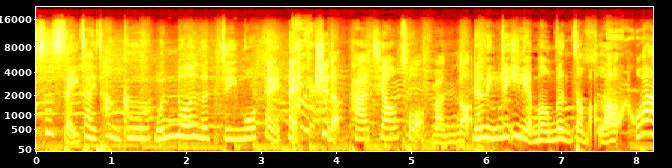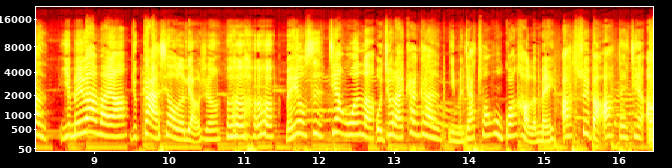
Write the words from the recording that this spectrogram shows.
是谁在唱歌？温暖了寂寞，嘿嘿。是的，他敲错门了。人邻居一脸懵，问怎么了？我爸也没办法呀，就尬笑了两声，呵呵呵呵，没有事，降温了，我就来看看你们家窗户关好了没啊？睡吧啊，再见啊。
